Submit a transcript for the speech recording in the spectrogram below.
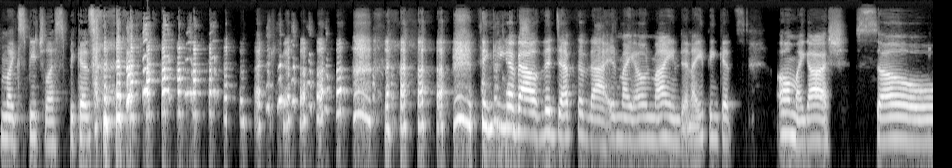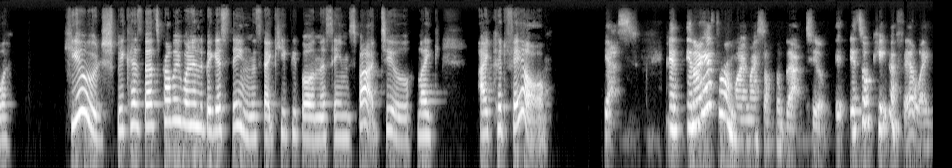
I'm like speechless because thinking about the depth of that in my own mind and I think it's oh my gosh so huge because that's probably one of the biggest things that keep people in the same spot too like i could fail yes and and i have to remind myself of that too it, it's okay to fail like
